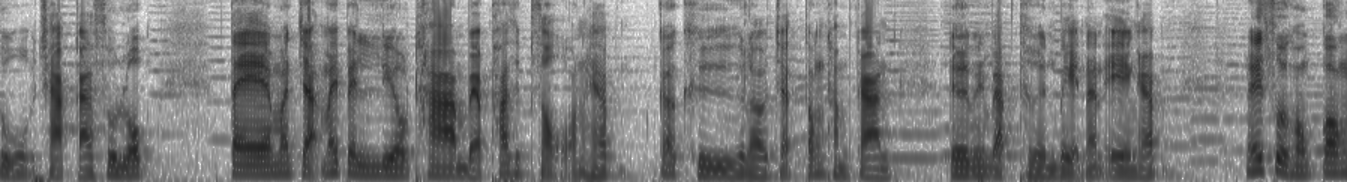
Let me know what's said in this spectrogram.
สู่ฉากการสู้รบ แต่มันจะไม่เป็นเรียลไทม์แบบภาค12 นะครับ ก็คือเราจะต้องทำการเดินเป็นแบบเทิร์นเบสนั่นเองครับ ในส่วนของกอง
